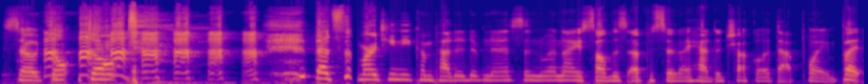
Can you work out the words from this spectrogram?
So don't don't That's the martini competitiveness and when I saw this episode I had to chuckle at that point. But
